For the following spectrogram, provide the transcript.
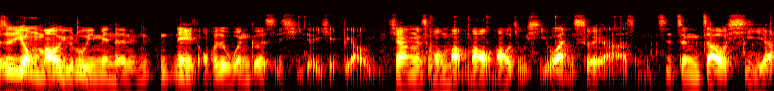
就是用毛语录里面的内容，或者文革时期的一些标语，像什么毛毛毛主席万岁啊，什么只争朝夕啊，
